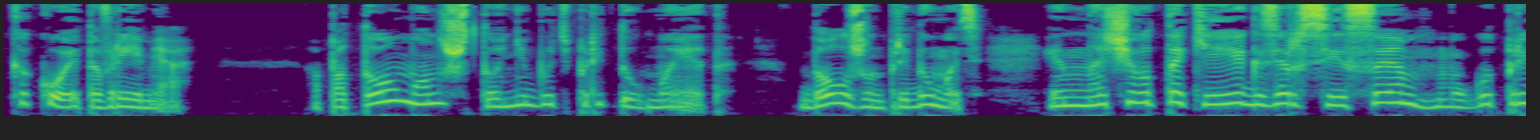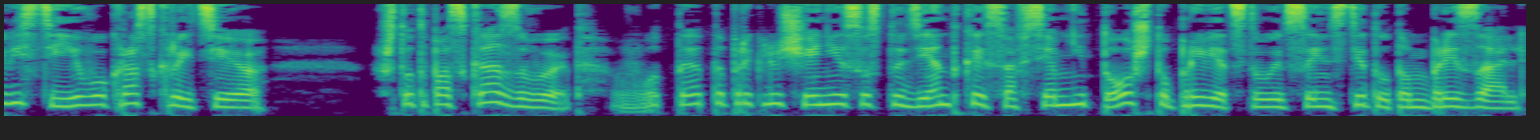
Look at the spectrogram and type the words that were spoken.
какое-то время. А потом он что-нибудь придумает — Должен придумать, иначе вот такие экзерсисы могут привести его к раскрытию. Что-то подсказывает, вот это приключение со студенткой совсем не то, что приветствуется институтом Бризаль.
